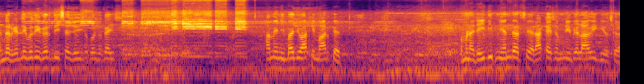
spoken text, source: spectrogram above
અંદર કેટલી બધી ગરદી છે જોઈ શકો છો કઈ સામેની બાજુ આખી માર્કેટ હમણાં જયદીપની અંદર છે રાકેશ એમની પહેલાં આવી ગયો છે.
